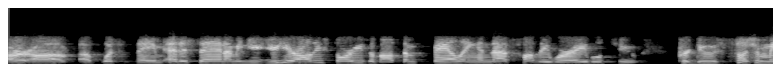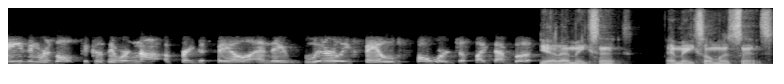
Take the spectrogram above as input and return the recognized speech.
or uh, uh, what's his name, Edison. I mean, you you hear all these stories about them failing, and that's how they were able to produce such amazing results because they were not afraid to fail and they literally failed forward, just like that book. Yeah, that makes sense. That makes so much sense.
